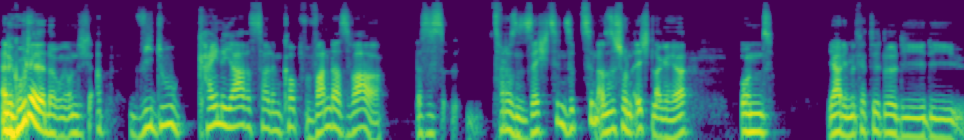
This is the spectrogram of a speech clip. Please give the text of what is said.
Eine gute Erinnerung und ich hab wie du keine Jahreszahl im Kopf, wann das war. Das ist 2016, 17, also es ist schon echt lange her. Und ja, die Midcard-Titel, die, die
